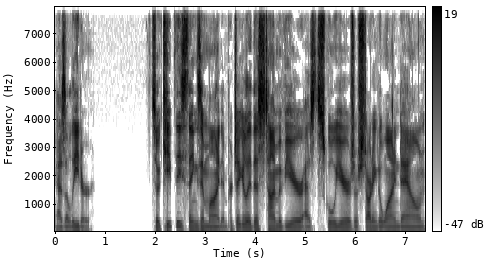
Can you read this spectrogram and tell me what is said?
as a leader so keep these things in mind, and particularly this time of year as the school years are starting to wind down.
